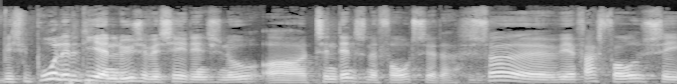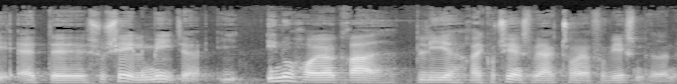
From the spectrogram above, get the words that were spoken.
hvis vi bruger lidt af de analyser, vi har set indtil nu, og tendenserne fortsætter, mm. så øh, vil jeg faktisk forudse, at øh, sociale medier i endnu højere grad bliver rekrutteringsværktøjer for virksomhederne.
